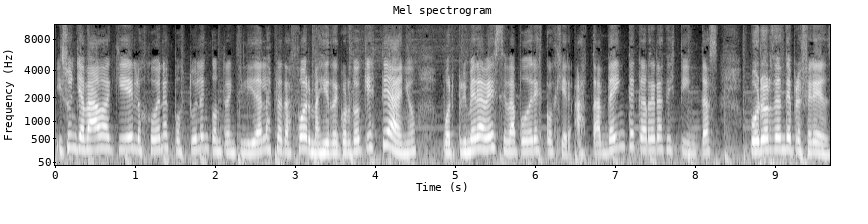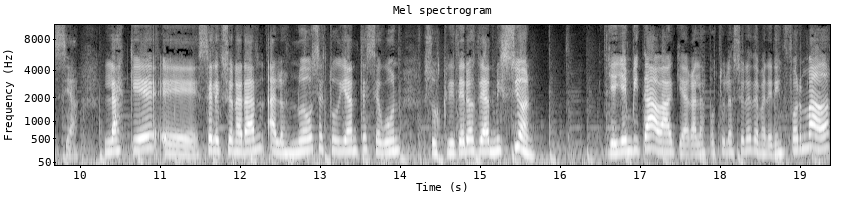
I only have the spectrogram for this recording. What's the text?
hizo un llamado a que los jóvenes postulen con tranquilidad las plataformas y recordó que este año, por primera vez, se va a poder escoger hasta 20 carreras distintas por orden de preferencia, las que eh, seleccionarán a los nuevos estudiantes según sus criterios de admisión y ella invitaba a que hagan las postulaciones de manera informada,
